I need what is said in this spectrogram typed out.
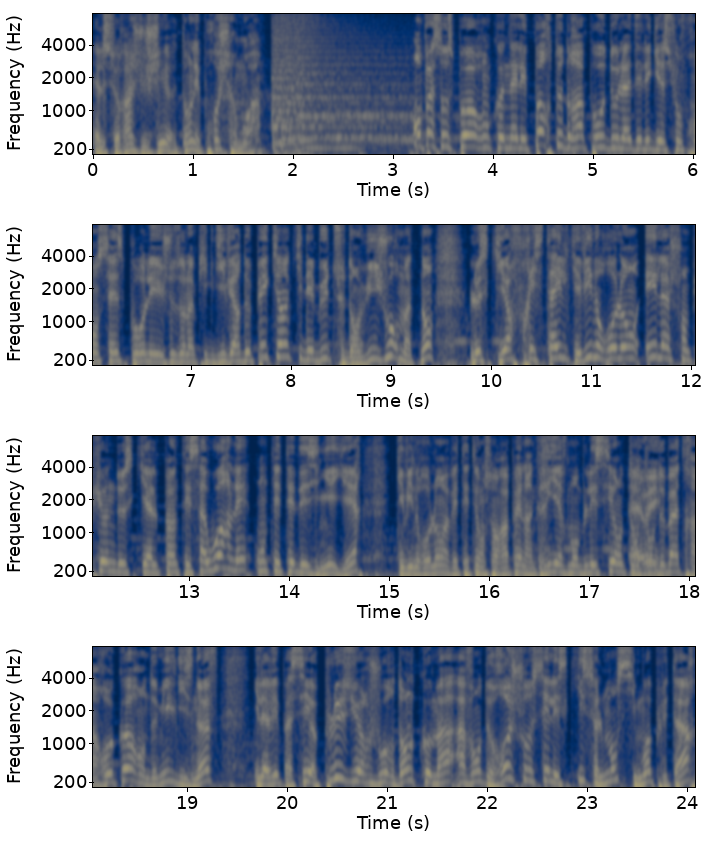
Elle sera jugée dans les prochains mois. On passe au sport. On connaît les porte-drapeaux de la délégation française pour les Jeux Olympiques d'hiver de Pékin qui débutent dans huit jours maintenant. Le skieur freestyle Kevin Roland et la championne de ski alpin Tessa Worley ont été désignés hier. Kevin Roland avait été, on s'en rappelle, un grièvement blessé en tentant eh de battre un record en 2019. Il avait passé plusieurs jours dans le coma avant de rechausser les skis seulement six mois plus tard.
